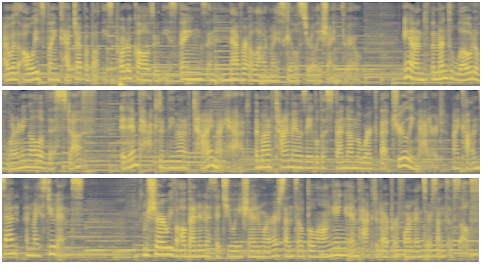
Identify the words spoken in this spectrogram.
I was always playing catch up about these protocols or these things, and it never allowed my skills to really shine through. And the mental load of learning all of this stuff it impacted the amount of time I had, the amount of time I was able to spend on the work that truly mattered my content and my students. I'm sure we've all been in a situation where our sense of belonging impacted our performance or sense of self.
